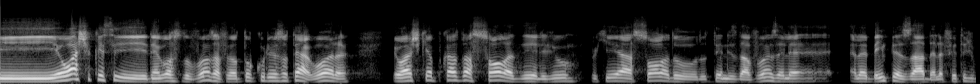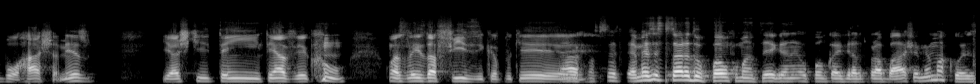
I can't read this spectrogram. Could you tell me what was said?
E eu acho que esse negócio do Vans, Rafael, eu tô curioso até agora. Eu acho que é por causa da sola dele, viu? Porque a sola do, do tênis da Vans, ela é, ela é bem pesada, ela é feita de borracha mesmo. E acho que tem, tem a ver com, com as leis da física, porque. Ah, é a mesma história do pão com manteiga, né? O pão cai virado para baixo, é a mesma coisa.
